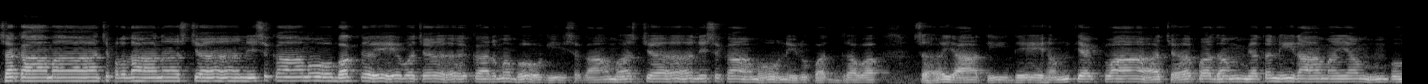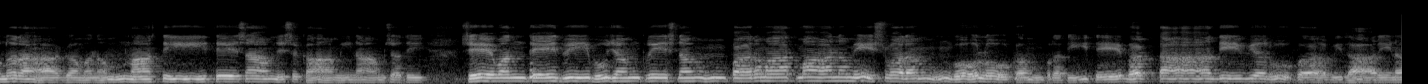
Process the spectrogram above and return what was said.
सकामाच प्रधानश्च निष्कामो भक्त एव च कर्मभोगी। सकामश्च निष्कामो निरुपद्रव। स याति देहं त्यक्त्वा च पदं यत् निरामयं। पुनरागमनं नास्ति तेषां निष्कामिनां सति। सेवन्ते द्विभुजं कृष्णं परमात्मानमीश्वरं गोलोकं प्रति ते भक्ता दिव्यरूपविधारिण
